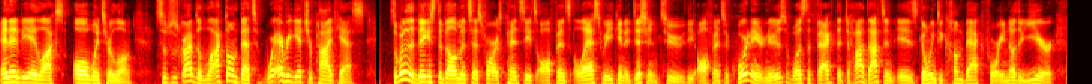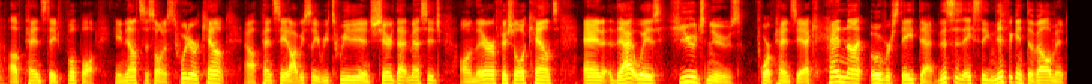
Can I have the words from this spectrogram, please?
and NBA locks all winter long. Subscribe to Locked On Bets wherever you get your podcasts. So, one of the biggest developments as far as Penn State's offense last week, in addition to the offensive coordinator news, was the fact that Jahan Dotson is going to come back for another year of Penn State football. He announced this on his Twitter account. Uh, Penn State obviously retweeted and shared that message on their official accounts, and that was huge news for Penn State. I cannot overstate that. This is a significant development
